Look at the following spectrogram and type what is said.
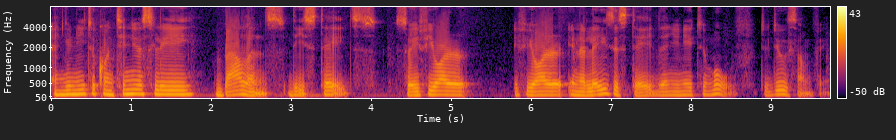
And you need to continuously balance these states. So if you are if you are in a lazy state, then you need to move, to do something,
